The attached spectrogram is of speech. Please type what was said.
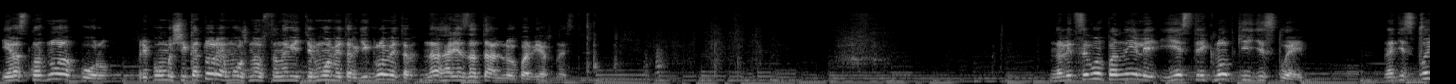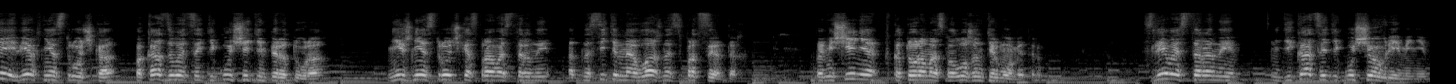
и раскладную опору, при помощи которой можно установить термометр-гигрометр на горизонтальную поверхность. На лицевой панели есть три кнопки и дисплей. На дисплее верхняя строчка показывается текущая температура, нижняя строчка с правой стороны относительная влажность в процентах, помещение, в котором расположен термометр. С левой стороны индикация текущего времени.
